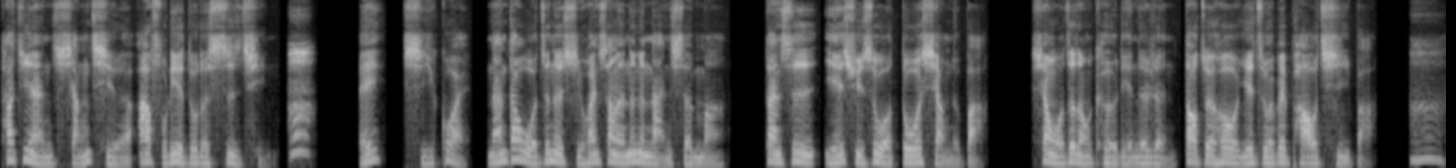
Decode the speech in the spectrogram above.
他竟然想起了阿弗列多的事情。哎，奇怪，难道我真的喜欢上了那个男生吗？但是也许是我多想了吧。像我这种可怜的人，到最后也只会被抛弃吧。啊。啊！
